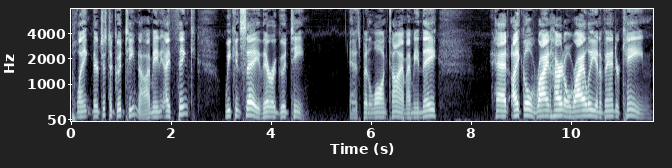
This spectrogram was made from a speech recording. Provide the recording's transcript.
playing. They're just a good team now. I mean, I think we can say they're a good team, and it's been a long time. I mean, they had Eichel, Reinhart, O'Reilly, and Evander Kane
